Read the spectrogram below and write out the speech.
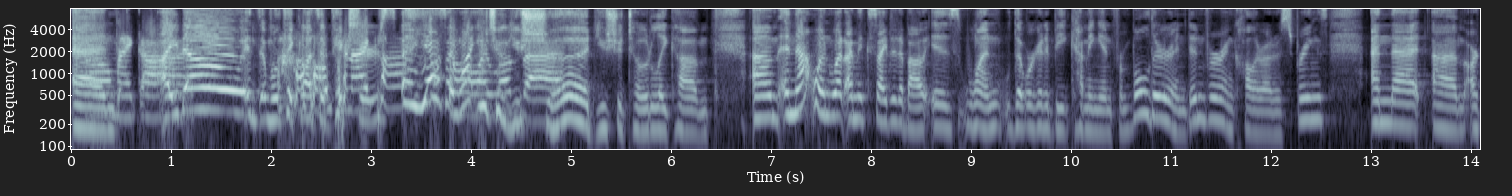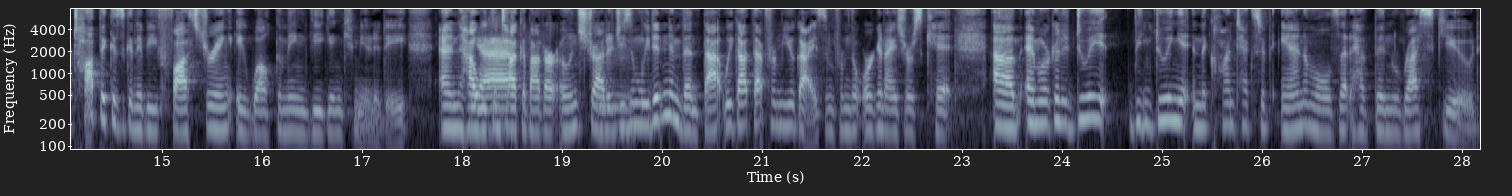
And oh my God. I know. And we'll take lots oh, of pictures. I yes, I oh, want you to. You should. You should totally come. Um, and that one, what I'm excited about is one that we're going to be coming in from Boulder and Denver and Colorado Springs, and that um, our topic is going to be fostering a welcoming vegan community and how yes. we can talk about our own strategies. Mm. And we didn't invent that; we got that from you guys and from the organizers kit. Um, and we're going to do it been doing it in the context of animals that have been rescued.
